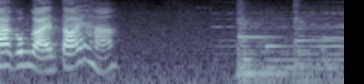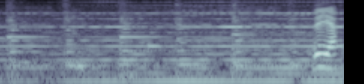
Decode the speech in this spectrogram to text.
Ba cũng gọi anh tới hả? Đi anh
